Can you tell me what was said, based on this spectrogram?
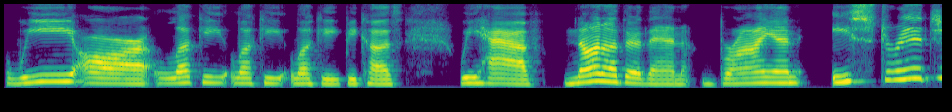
we are lucky, lucky, lucky because we have none other than Brian Eastridge.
